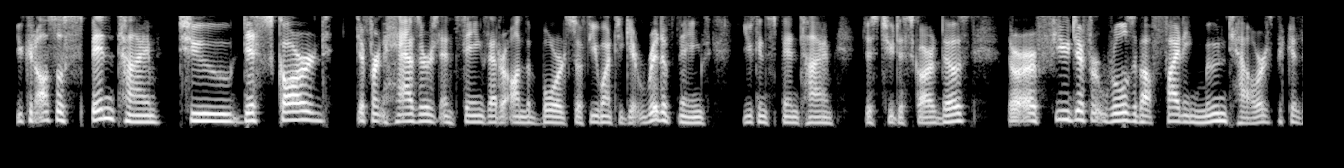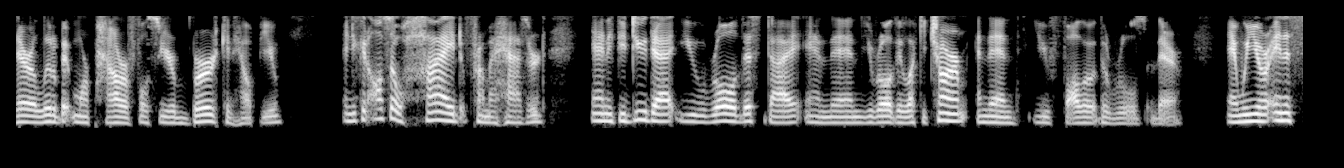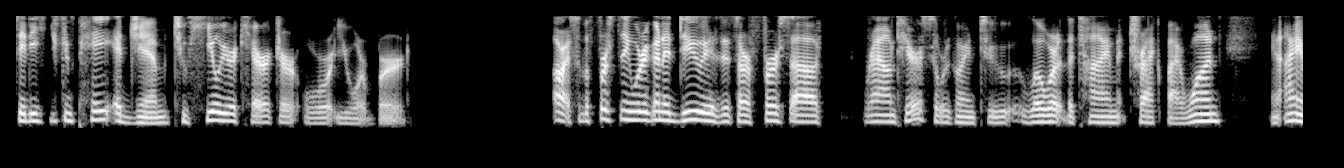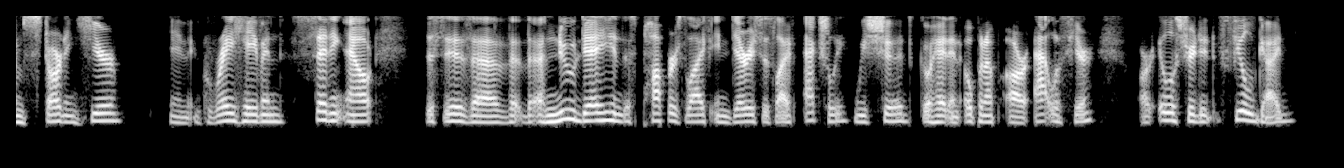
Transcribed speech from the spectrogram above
You can also spend time to discard different hazards and things that are on the board. So if you want to get rid of things, you can spend time just to discard those. There are a few different rules about fighting moon towers because they're a little bit more powerful, so your bird can help you. And you can also hide from a hazard. And if you do that, you roll this die and then you roll the lucky charm and then you follow the rules there. And when you're in a city, you can pay a gem to heal your character or your bird. All right, so the first thing we're going to do is it's our first uh, round here. So we're going to lower the time track by one. And I am starting here in Greyhaven, setting out. This is uh, the, the, a new day in this Pauper's life, in Darius's life. Actually, we should go ahead and open up our atlas here, our illustrated field guide.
